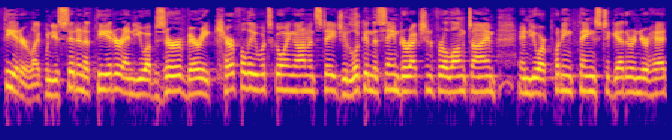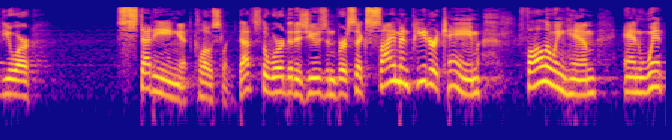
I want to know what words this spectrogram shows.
Theater, like when you sit in a theater and you observe very carefully what's going on on stage, you look in the same direction for a long time, and you are putting things together in your head, you are studying it closely. That's the word that is used in verse 6. Simon Peter came following him and went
